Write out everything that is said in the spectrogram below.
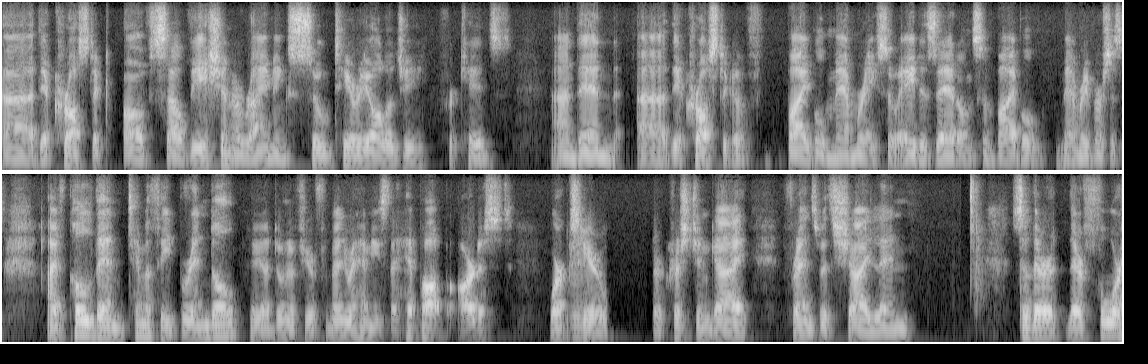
uh, the acrostic of salvation, a rhyming soteriology for kids, and then uh, the acrostic of Bible memory, so A to Z on some Bible memory verses. I've pulled in Timothy Brindle, who I don't know if you're familiar with him. He's the hip hop artist, works mm. here, a Christian guy, friends with Shai Linne. So they're, they're four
